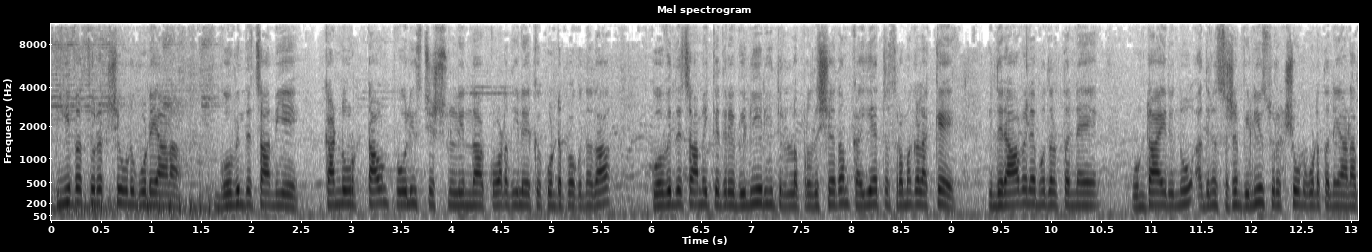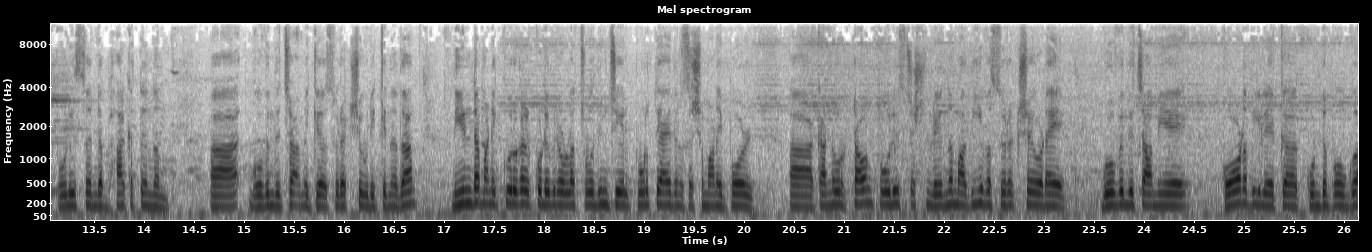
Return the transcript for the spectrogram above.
അതീവ സുരക്ഷയോടുകൂടിയാണ് ഗോവിന്ദചാമിയെ കണ്ണൂർ ടൗൺ പോലീസ് സ്റ്റേഷനിൽ നിന്ന് കോടതിയിലേക്ക് കൊണ്ടുപോകുന്നത്. ഗോവിന്ദചാമിക്കെതിരെ വലിയ രീതിയിലുള്ള പ്രതിഷേധം കയ്യേറ്റ ശ്രമങ്ങളൊക്കെ ഇന്ന് രാവിലെ മുതൽ തന്നെ ഉണ്ടായിരുന്നു. അതിനുശേഷം വലിയ സുരക്ഷയോടുകൂടെ തന്നെയാണ് പോലീസിന്റെ ഭാഗത്തു നിന്നും ഗോവിന്ദസ്വാമിക്ക് സുരക്ഷ ഒരുക്കുന്നത്. നീണ്ട മണിക്കൂറുകൾക്കൊടുവിലുള്ള ചോദ്യം ചെയ്യൽ പൂർത്തിയായതിനു ശേഷമാണ് ഇപ്പോൾ കണ്ണൂർ ടൗൺ പോലീസ് സ്റ്റേഷനിൽ നിന്നും അതീവ സുരക്ഷയോടെ ഗോവിന്ദചാമിയെ കോടതിയിലേക്ക് കൊണ്ടുപോകുക.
